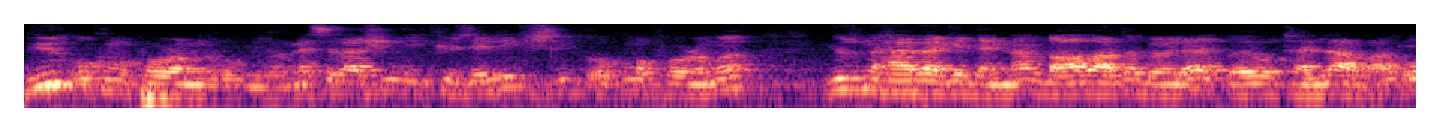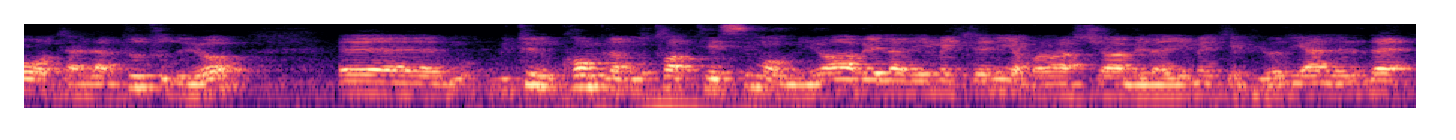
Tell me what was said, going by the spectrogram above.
büyük okuma programları oluyor. Mesela şimdi 250 kişilik bir okuma programı Yüzme Herberge denilen dağlarda böyle e, oteller var. O oteller tutuluyor. E, bütün komple mutfak teslim olunuyor. Abiler yemeklerini yapan aşçı abiler yemek yapıyor. Diğerleri de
